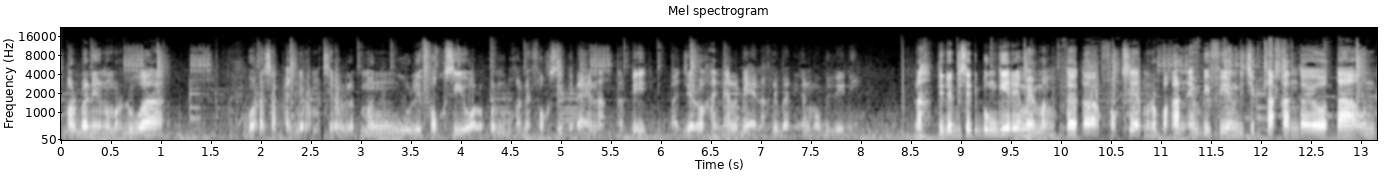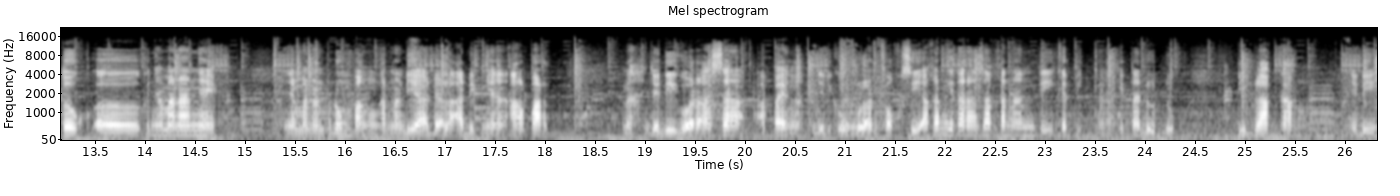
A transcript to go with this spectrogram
perbandingan nomor 2 gue rasa Pajero masih mengungguli Foxy walaupun bukannya Foxy tidak enak tapi Pajero hanya lebih enak dibandingkan mobil ini Nah, tidak bisa dipungkiri memang Toyota Foxy merupakan MPV yang diciptakan Toyota untuk uh, kenyamanannya ya. Kenyamanan penumpang karena dia adalah adiknya Alphard. Nah, jadi gue rasa apa yang jadi keunggulan Foxy akan kita rasakan nanti ketika kita duduk di belakang. Jadi,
